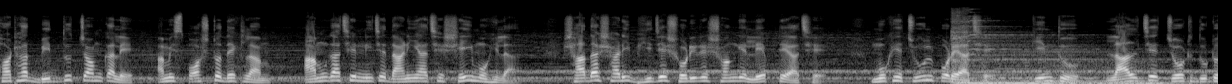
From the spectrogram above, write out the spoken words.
হঠাৎ বিদ্যুৎ চমকালে আমি স্পষ্ট দেখলাম, আম গাছের নিচে দাঁড়িয়ে আছে সেই মহিলা। সাদা শাড়ি ভিজে শরীরের সঙ্গে লেপটে আছে। মুখে চুল পড়ে আছে। কিন্তু লালচে চোট দুটো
